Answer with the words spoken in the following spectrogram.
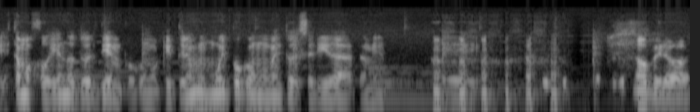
estamos jodiendo todo el tiempo, como que tenemos muy pocos momentos de seriedad también. Eh, no, pero,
